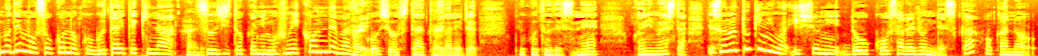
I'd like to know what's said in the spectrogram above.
もうでもそこのこう具体的な数字とかにも踏み込んで、まず交渉をスタートされる、はい、ということですね。わかりました。で、その時には一緒に同行されるんですか？他の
